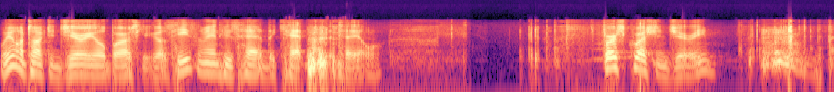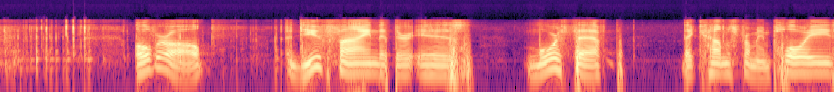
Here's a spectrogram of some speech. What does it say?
We want to talk to Jerry Obarski because he's the man who's had the cat by the tail. First question, Jerry. Overall, do you find that there is more theft that comes from employees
